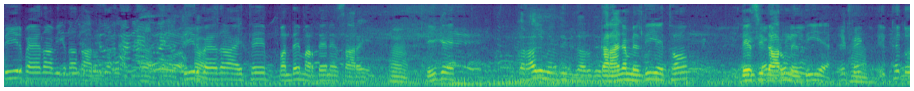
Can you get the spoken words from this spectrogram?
30 ਰੁਪਏ ਦਾ ਵਿਕਦਾ ਦਾਰੂ। 30 ਰੁਪਏ ਦਾ ਇੱਥੇ ਬੰਦੇ ਮਰਦੇ ਨੇ ਸਾਰੇ। ਹਾਂ। ਠੀਕ ਹੈ ਘਰਾਂ 'ਚ ਮਿਲਦੀ ਵੀ ਦਾਰੂ ਘਰਾਂ 'ਚ ਮਿਲਦੀ ਹੈ ਇੱਥੋਂ। ਦੇਸੀ ਦਾਰੂ ਮਿਲਦੀ ਹੈ ਇੱਥੇ ਇੱਥੇ ਦੋ।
